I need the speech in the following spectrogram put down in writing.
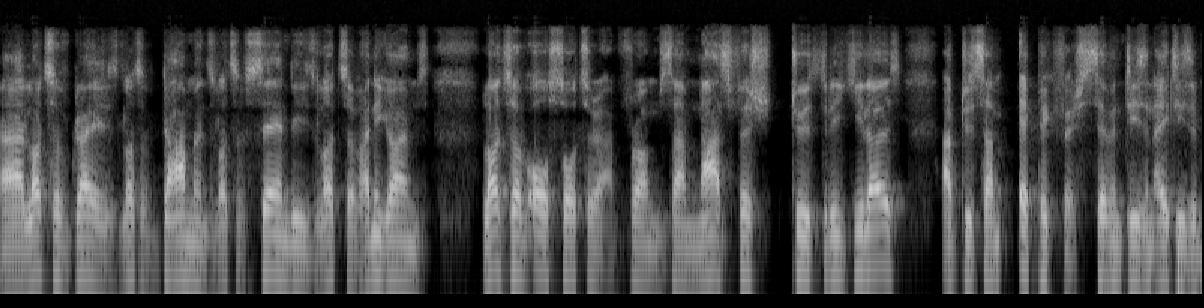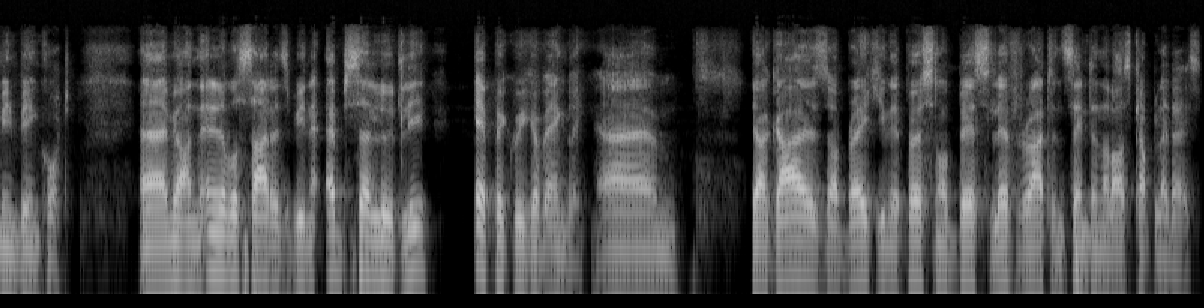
Uh, lots of greys, lots of diamonds, lots of sandies, lots of honeycombs, lots of all sorts around from some nice fish, two, three kilos, up to some epic fish, 70s and 80s have been being caught. Um, yeah, on the inedible side, it's been absolutely epic week of angling. Um, yeah, guys are breaking their personal best left, right, and center in the last couple of days.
